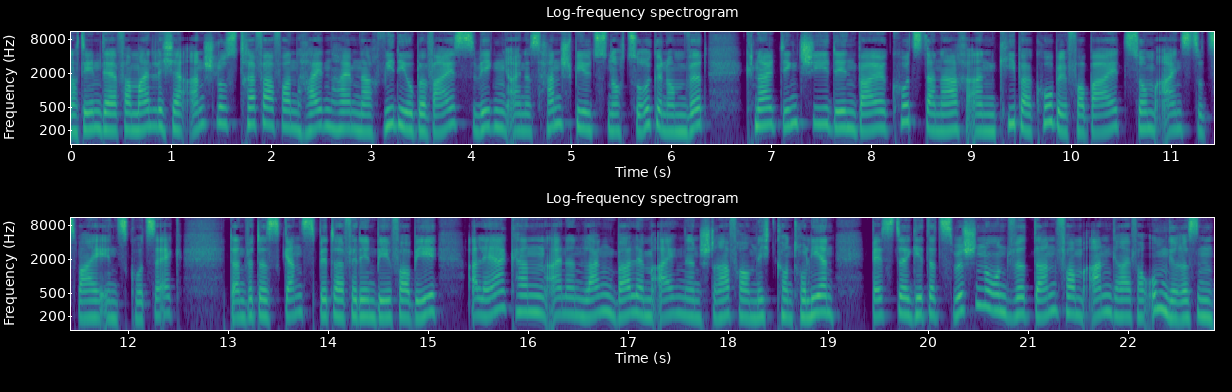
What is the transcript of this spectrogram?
Nachdem der vermeintliche Anschlusstreffer von Heidenheim nach Videobeweis wegen eines Handspiels noch zurückgenommen wird, knallt Dingchi den Ball kurz danach an Keeper Kobel vorbei zum 1 zu 2 ins kurze Eck. Dann wird es ganz bitter für den BVB. Aller kann einen langen Ball im eigenen Strafraum nicht kontrollieren. Beste geht dazwischen und wird dann vom Angreifer umgerissen.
